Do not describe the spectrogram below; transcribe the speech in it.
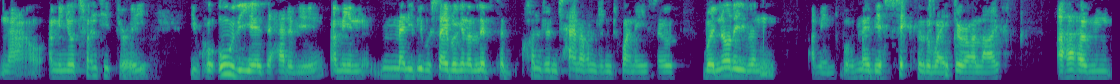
now. I mean, you're 23. You've got all the years ahead of you. I mean, many people say we're going to live to 110, 120. So we're not even. I mean, we're maybe a sixth of the way through our life. Um,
